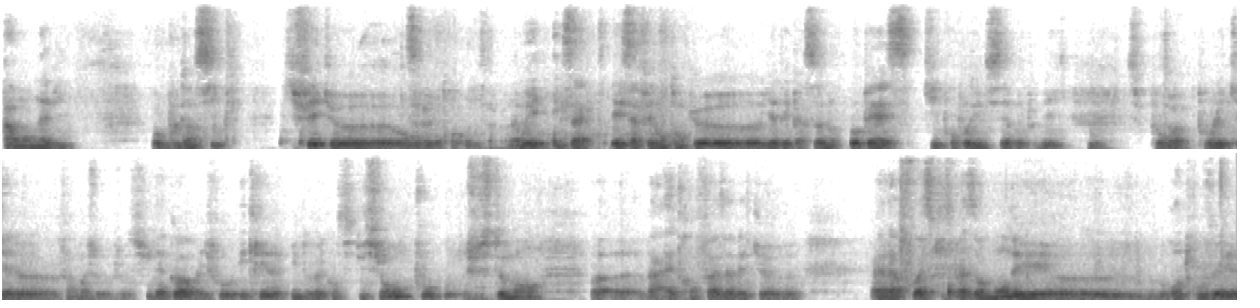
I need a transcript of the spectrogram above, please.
à mon avis, au bout d'un cycle, qui fait que. Euh, ça fait longtemps qu'on dit ça. Oui, exact. Et ça fait longtemps qu'il euh, y a des personnes OPS qui proposent une sixième république, mmh. pour, pour, lesquelles, euh, enfin, moi je, suis d'accord, il faut écrire une nouvelle constitution pour justement bah, être en phase avec à la fois ce qui se passe dans le monde et retrouver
